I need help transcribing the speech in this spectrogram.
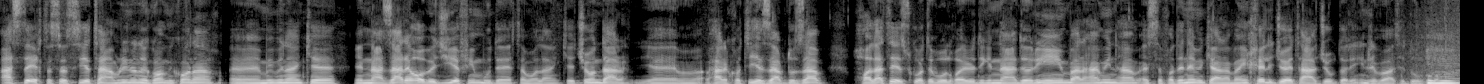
اصل اختصاصی تمرین رو نگاه می‌کنن می‌بینن که نظر آبجیف این بوده احتمالا که چون در حرکات یه ضرب دو ضرب حالت اسکوات بلغاری رو دیگه نداریم برای همین هم استفاده نمی‌کردن و این خیلی جای تعجب داره این روایت دوم.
